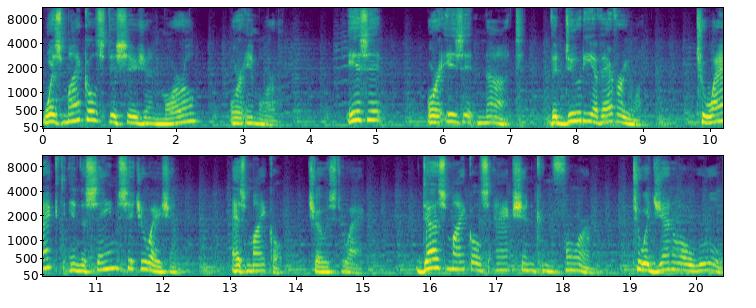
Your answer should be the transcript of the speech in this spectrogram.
Was Michael's decision moral or immoral? Is it or is it not the duty of everyone to act in the same situation as Michael chose to act? Does Michael's action conform to a general rule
